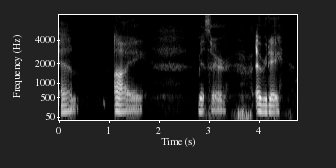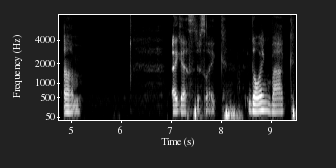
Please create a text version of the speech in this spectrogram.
And I miss her every day. Um, I guess just like going back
